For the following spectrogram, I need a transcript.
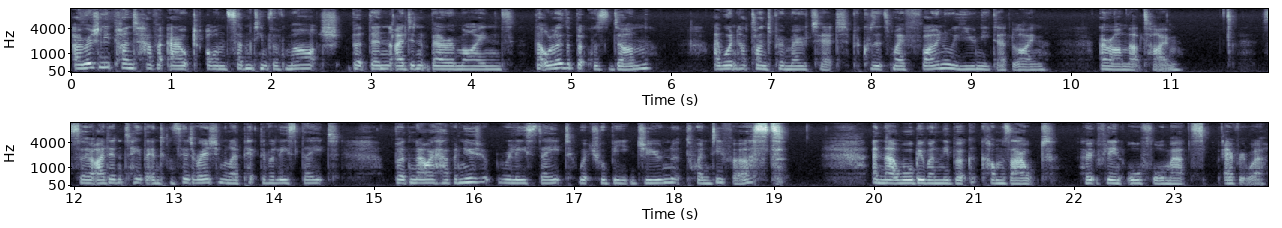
I originally planned to have it out on 17th of March, but then I didn't bear in mind that although the book was done, I wouldn't have time to promote it because it's my final uni deadline around that time. So I didn't take that into consideration when I picked the release date, but now I have a new release date, which will be June 21st. and that will be when the book comes out, hopefully in all formats, everywhere,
